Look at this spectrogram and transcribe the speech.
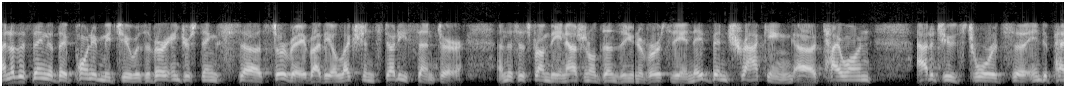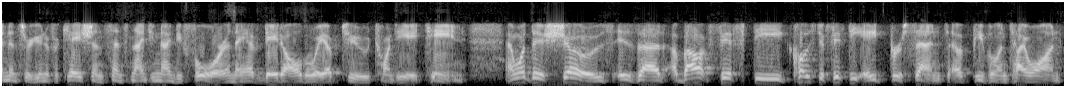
Another thing that they pointed me to was a very interesting uh, survey by the Election Study Center, and this is from the National Chengchi University, and they've been tracking uh, Taiwan attitudes towards uh, independence or unification since 1994, and they have data all the way up to 2018. And what this shows is that about 50, close to 58% of people in Taiwan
